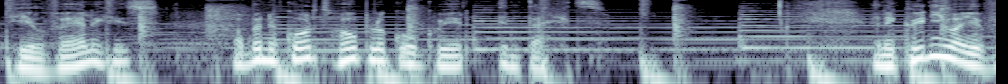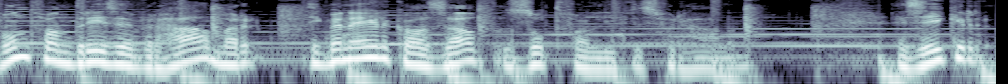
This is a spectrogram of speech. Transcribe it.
heel veilig is, maar binnenkort hopelijk ook weer in Techt. En ik weet niet wat je vond van Dree zijn verhaal, maar ik ben eigenlijk wel zelf zot van liefdesverhalen. En zeker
